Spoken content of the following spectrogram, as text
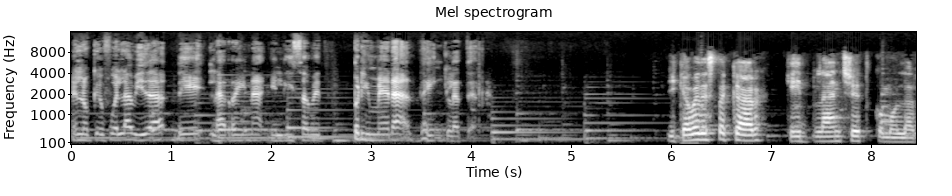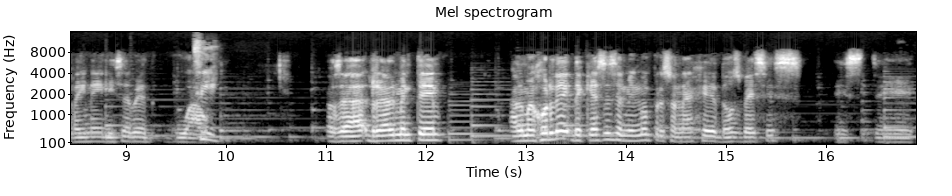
en lo que fue la vida de la reina Elizabeth I de Inglaterra. Y cabe destacar Kate Blanchett como la reina Elizabeth, wow. Sí. O sea, realmente, a lo mejor de, de que haces el mismo personaje dos veces, este,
